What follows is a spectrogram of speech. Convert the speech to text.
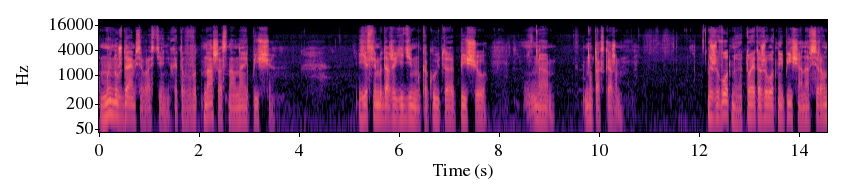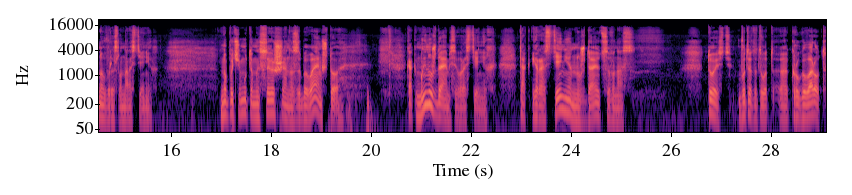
мы нуждаемся в растениях. Это вот наша основная пища. Если мы даже едим какую-то пищу, э, ну так скажем, животную, то эта животная пища, она все равно выросла на растениях. Но почему-то мы совершенно забываем, что как мы нуждаемся в растениях, так и растения нуждаются в нас. То есть вот этот вот э, круговорот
